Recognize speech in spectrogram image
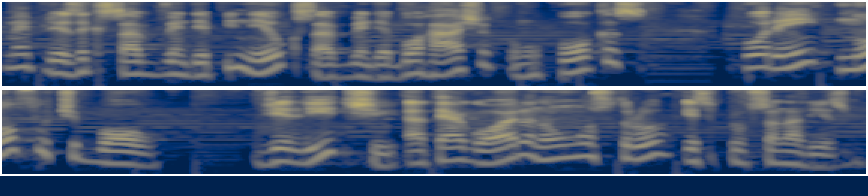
Uma empresa que sabe vender pneu, que sabe vender borracha, como poucas, porém, no futebol de elite, até agora, não mostrou esse profissionalismo.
